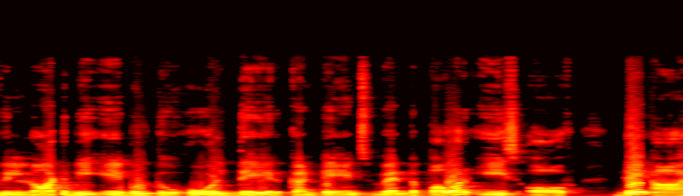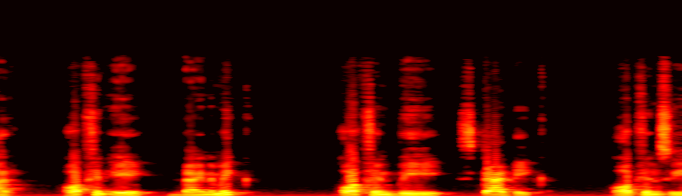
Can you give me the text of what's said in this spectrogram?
will not be able to hold their contents when the power is off they are option A dynamic option B static option C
